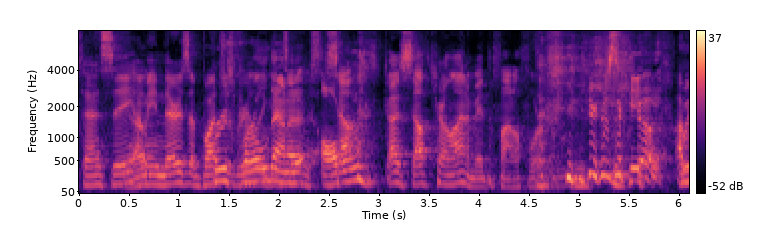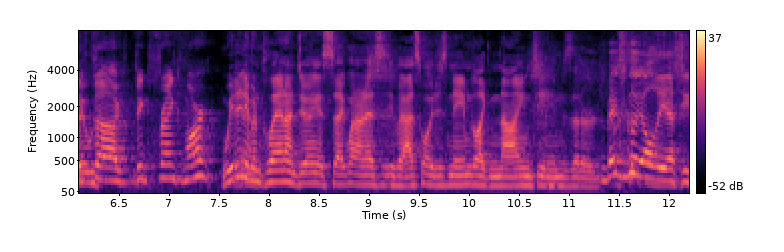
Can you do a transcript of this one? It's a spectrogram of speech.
Tennessee. I mean, there's a bunch Bruce of really Pearl good down at. Auburn. South, guys, South Carolina made the Final Four a few years ago I mean, with we- uh, Big Frank Martin. We didn't even plan on doing a segment on SEC basketball. We just named like nine teams that are. Basically, all the SEC,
